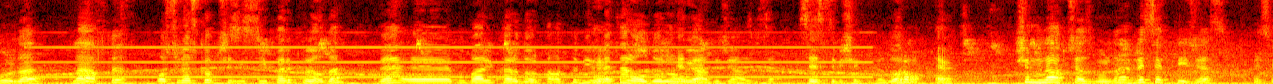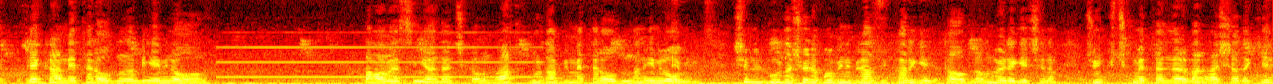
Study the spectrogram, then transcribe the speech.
burada ne yaptı? Osiloskop çizgisi yukarı kırıldı ve e, bu bar yukarı doğru kalktı. Bir Evet. metal olduğunu uyardı cihaz bize. Sesli bir şekilde, doğru mu? Evet. Şimdi ne yapacağız burada? Resetleyeceğiz. Resetledik. Tekrar metal olduğundan bir emin olalım. Tamamen sinyalden çıkalım. Artık buradan bir metal olduğundan emin olduk. Eminiz. Şimdi burada şöyle bobini biraz yukarı kaldıralım, öyle geçelim. Çünkü küçük metaller var, aşağıdaki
